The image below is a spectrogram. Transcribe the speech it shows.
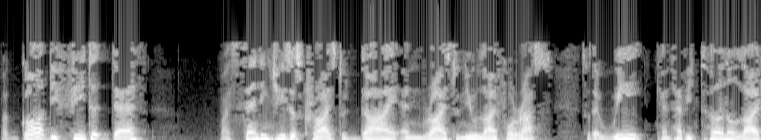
But God defeated death by sending Jesus Christ to die and rise to new life for us, so that we can have eternal life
